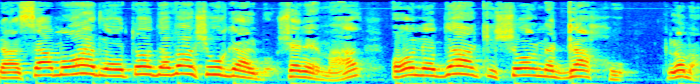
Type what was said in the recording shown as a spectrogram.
נעשה מועד לאותו דבר שהורגל בו, שנאמר, או נודע כי שור נגח הוא. כלומר,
